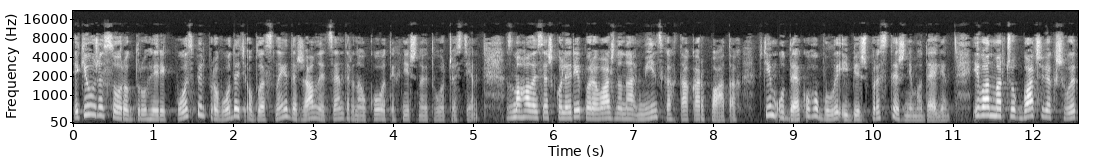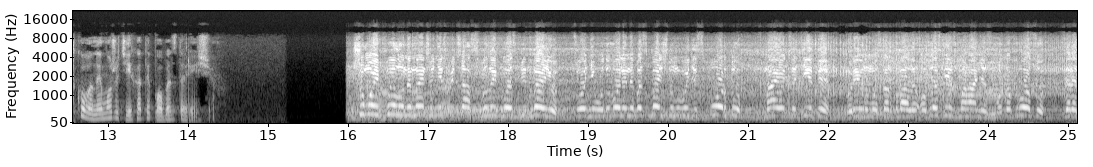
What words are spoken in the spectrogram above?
які уже 42-й рік поспіль проводить обласний державний центр науково-технічної творчості. Змагалися школярі переважно на мінськах та Карпатах. Втім, у декого були і більш престижні моделі. Іван Марчук бачив, як швидко вони можуть їхати по бездоріжжю. Шуму і пилу не менше, ніж під час великого спідвею. Сьогодні у доволі небезпечному виді спорту знаються діти. У Рівному стартували обласні змагання з мотокросу серед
